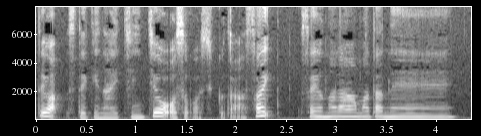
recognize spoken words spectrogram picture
では素敵な一日をお過ごしください。さようなら。またね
